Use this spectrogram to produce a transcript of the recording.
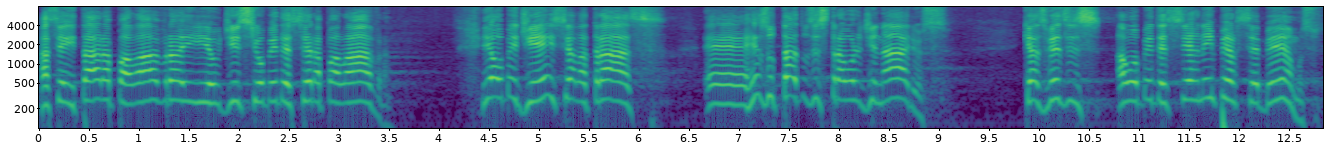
aceitar a palavra e eu disse obedecer a palavra. E a obediência ela traz é, resultados extraordinários que às vezes ao obedecer nem percebemos.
